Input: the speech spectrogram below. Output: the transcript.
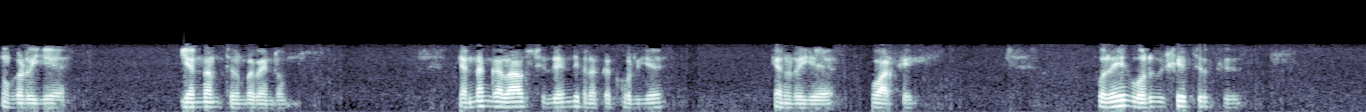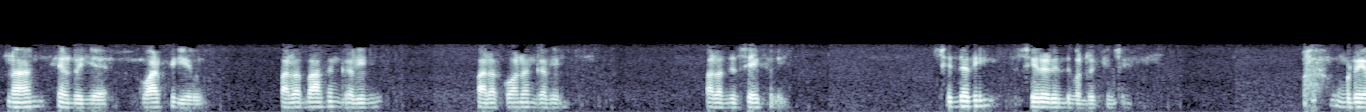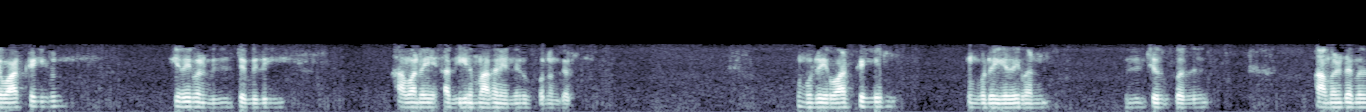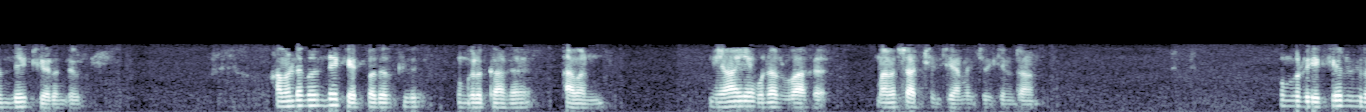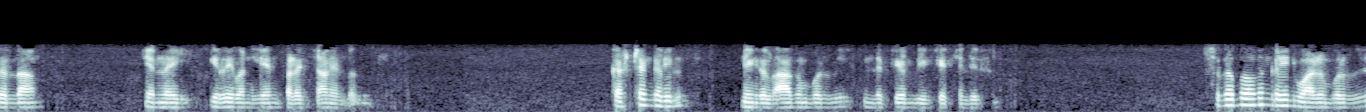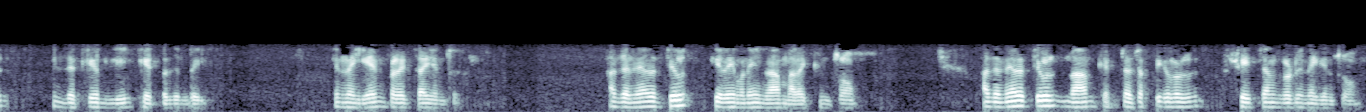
உங்களுடைய எண்ணம் திரும்ப வேண்டும். எண்ணங்களால் சிதைந்து கிடக்கக்கூடிய என்னுடைய வாழ்க்கை. ஒரே ஒரு விஷயத்திற்கு நான் என்னுடைய வாழ்க்கையில் பல பாகங்களில் பல கோணங்களில் பல திசைகளில் சிதறி சீரழிந்து கொண்டிருக்கின்றேன். உங்களுடைய வாழ்க்கையில் இறைவன் விதித்த விதி அவனை அதிகமாக நினைவு கூறுங்கள். உங்களுடைய வாழ்க்கையில் உங்களுடைய இறைவன் விதித்திருப்பது அவனிடமிருந்தே கேளுங்கள். அவனிடமிருந்தே கேட்பதற்கு உங்களுக்காக அவன் நியாய உணர்வாக மனசாட்சியை அமைச்சிருக்கின்றான் உங்களுடைய கேள்விகள் எல்லாம் என்னை இறைவன் ஏன் படைத்தான் என்பது. கஷ்டங்களில் நீங்கள் ஆகும் பொழுது இந்த கேள்வியை கேட்கின்றீர்கள். சுகபோகங்களில் வாழும் பொழுது இந்த கேள்வியை கேட்பதில்லை. என்னை ஏன் படைத்தாய் என்று. அந்த நேரத்தில் இறைவனை நாம் மறைக்கின்றோம். அந்த நேரத்தில் நாம் கெட்ட சக்திகளோடு சைத்தான்களோடு இணைகின்றோம்.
